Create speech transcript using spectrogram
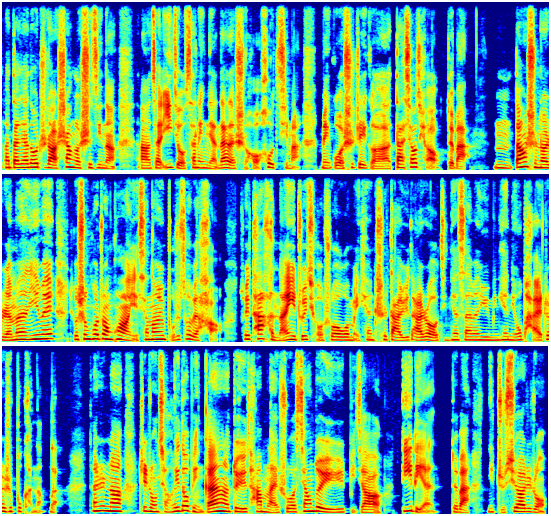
那大家都知道，上个世纪呢，啊，在一九三零年代的时候，后期嘛，美国是这个大萧条，对吧？嗯，当时呢，人们因为这个生活状况也相当于不是特别好，所以他很难以追求说我每天吃大鱼大肉，今天三文鱼，明天牛排，这是不可能的。但是呢，这种巧克力豆饼干呢，对于他们来说，相对于比较低廉，对吧？你只需要这种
